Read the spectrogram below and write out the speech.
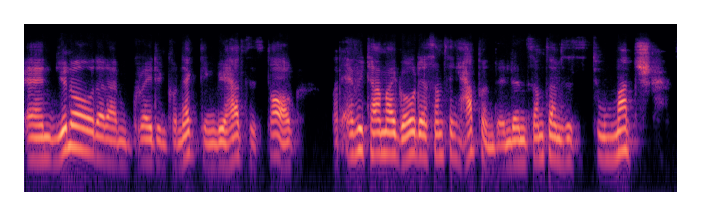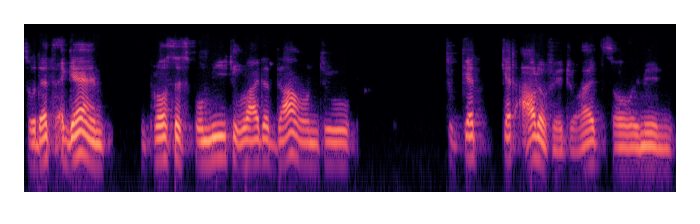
and you know that I'm great in connecting. We had this talk, but every time I go, there's something happened, and then sometimes it's too much. So that's again the process for me to write it down to to get get out of it, right? So I mean,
